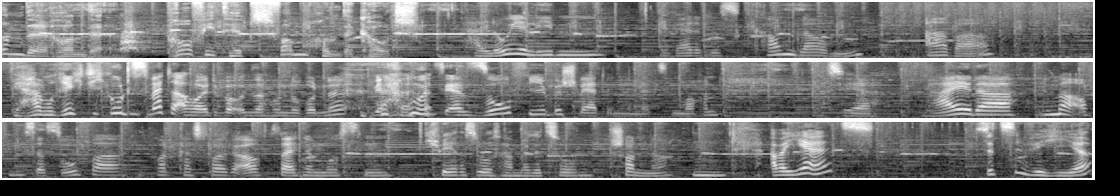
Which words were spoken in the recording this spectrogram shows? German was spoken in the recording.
Hunderunde. Profi-Tipps vom Hundecoach. Hallo ihr Lieben, ihr werdet es kaum glauben, aber wir haben richtig gutes Wetter heute bei unserer Hunderunde. Wir haben uns ja so viel beschwert in den letzten Wochen, dass wir leider immer auf Lisas Sofa die Podcast-Folge aufzeichnen mussten. Schweres Los haben wir gezogen. Schon, ne? Mhm. Aber jetzt sitzen wir hier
